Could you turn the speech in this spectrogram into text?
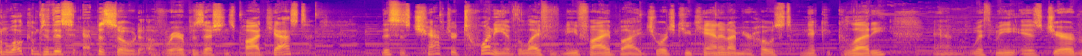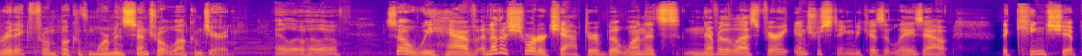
and welcome to this episode of Rare Possessions Podcast. This is chapter 20 of the life of Nephi by George Q. Cannon. I'm your host, Nick Galati, and with me is Jared Riddick from Book of Mormon Central. Welcome, Jared. Hello, hello. So, we have another shorter chapter, but one that's nevertheless very interesting because it lays out the kingship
